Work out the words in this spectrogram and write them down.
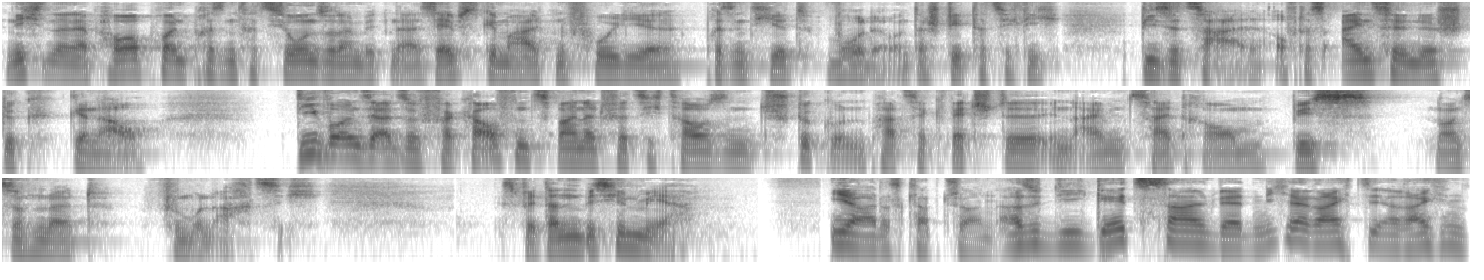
nicht in einer PowerPoint-Präsentation, sondern mit einer selbstgemalten Folie präsentiert wurde. Und da steht tatsächlich diese Zahl auf das einzelne Stück genau. Die wollen sie also verkaufen, 240.000 Stück und ein paar zerquetschte in einem Zeitraum bis 1985. Es wird dann ein bisschen mehr. Ja, das klappt schon. Also die Gates-Zahlen werden nicht erreicht. Sie erreichen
